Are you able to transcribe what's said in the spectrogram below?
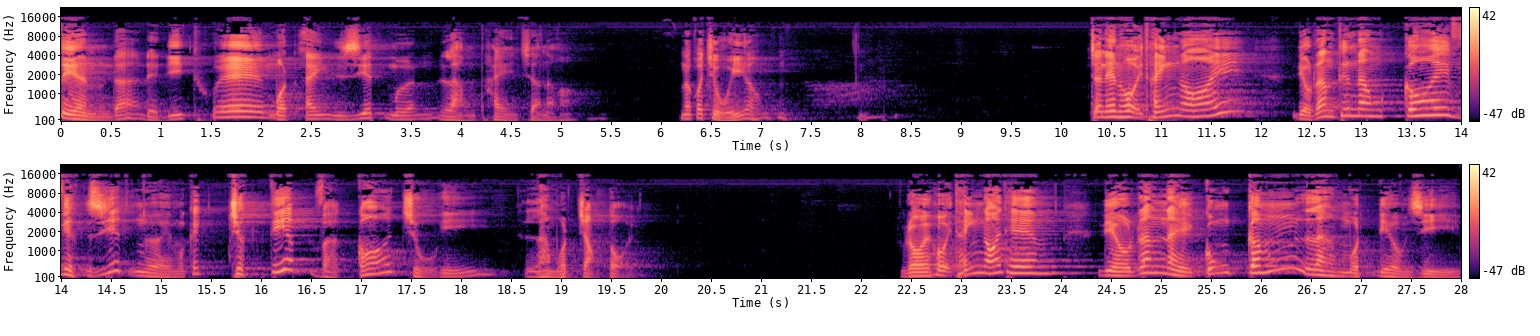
tiền ra để đi thuê một anh giết mướn làm thay cho nó. Nó có chủ ý không? Cho nên hội thánh nói, điều răn thứ năm, coi việc giết người một cách trực tiếp và có chủ ý là một trọng tội. Rồi hội thánh nói thêm, điều răn này cũng cấm là một điều gì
